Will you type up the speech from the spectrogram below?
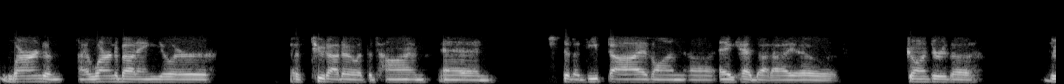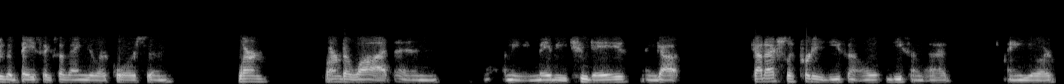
learned and I learned about Angular as 2.0 at the time, and just did a deep dive on uh, Egghead.io, going through the through the basics of Angular course and learned learned a lot and I mean maybe two days and got got actually pretty decent decent at Angular.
